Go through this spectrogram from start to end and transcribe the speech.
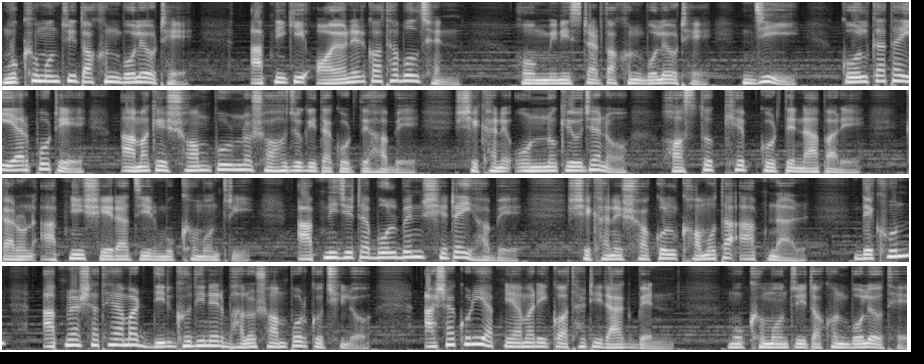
মুখ্যমন্ত্রী তখন বলে ওঠে, আপনি কি অয়নের কথা বলছেন? হোম মিনিস্টার তখন বলে ওঠে, জি, কলকাতা এয়ারপোর্টে আমাকে সম্পূর্ণ সহযোগিতা করতে হবে। সেখানে অন্য কেউ যেন হস্তক্ষেপ করতে না পারে, কারণ আপনি সে রাজ্যের মুখ্যমন্ত্রী। আপনি যেটা বলবেন সেটাই হবে। সেখানে সকল ক্ষমতা আপনার। দেখুন, আপনার সাথে আমার দীর্ঘদিনের ভালো সম্পর্ক ছিল। আশা করি আপনি আমার এই কথাটি রাখবেন। মুখ্যমন্ত্রী তখন বলে ওঠে,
